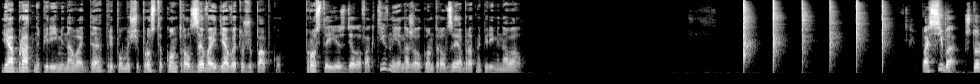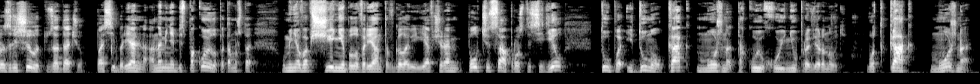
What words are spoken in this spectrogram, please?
и обратно переименовать, да, при помощи просто Ctrl-Z, войдя в эту же папку. Просто ее сделав активной, я нажал Ctrl-Z и обратно переименовал. Спасибо, что разрешил эту задачу. Спасибо, реально. Она меня беспокоила, потому что у меня вообще не было варианта в голове. Я вчера полчаса просто сидел тупо и думал, как можно такую хуйню провернуть. Вот как можно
